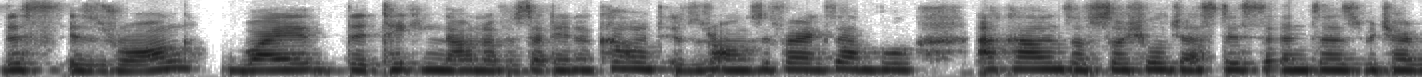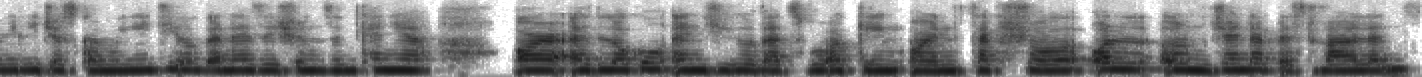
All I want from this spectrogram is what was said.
this is wrong why the taking down of a certain account is wrong. So, for example, accounts of social justice centers, which are really just community organizations in Kenya, or a local NGO that's working on sexual, on, on gender based violence.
